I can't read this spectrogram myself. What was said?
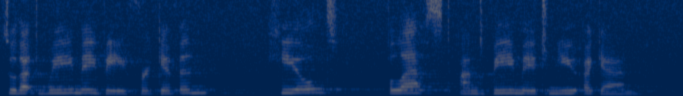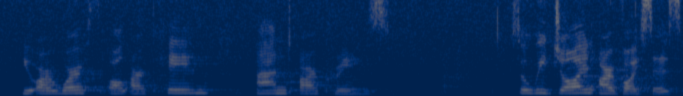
so that we may be forgiven, healed, blessed, and be made new again. You are worth all our pain and our praise. So we join our voices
